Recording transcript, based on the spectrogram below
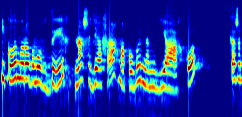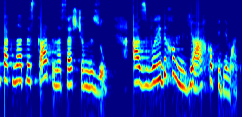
І коли ми робимо вдих, наша діафрагма повинна м'яко, скажімо так, натискати на все, що внизу. А з видихом м'яко піднімати.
